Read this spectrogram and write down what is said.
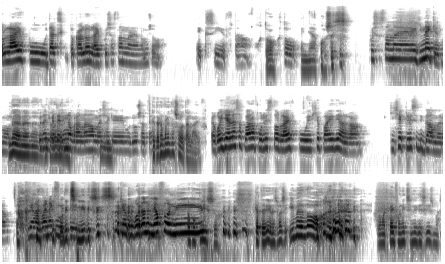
live που, εντάξει, το καλό live που ήσασταν ε, νομίζω 6, 7, 8, 8. 9, πόσες. Που ήσασταν ε, γυναίκες μόνο. Ναι, ναι, ναι. Που ήταν και η καταλαβαίνω. Κατερίνα Βρανά μέσα Μμ. και μιλούσατε. Η Κατερίνα Βρανά ήταν σε όλα τα live. Εγώ γέλασα πάρα πολύ στο live που είχε πάει ήδη αργά. Και είχε κλείσει την κάμερα. για να πάει να Η φωνή της κοιμηθεί. συνείδησης. και ακουγόταν μια φωνή. από πίσω. Κατερίνα, σε φάση, είμαι εδώ. Πραγματικά η φωνή της συνείδησής μας.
